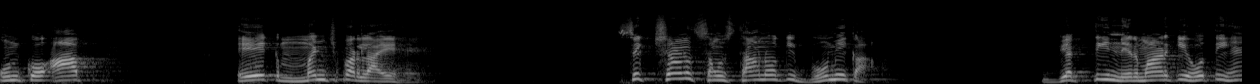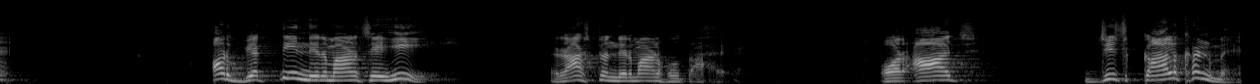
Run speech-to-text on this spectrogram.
उनको आप एक मंच पर लाए हैं। शिक्षण संस्थानों की भूमिका व्यक्ति निर्माण की होती है और व्यक्ति निर्माण से ही राष्ट्र निर्माण होता है। और आज जिस कालखंड में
